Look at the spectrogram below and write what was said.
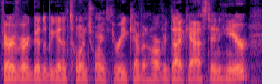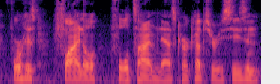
Very, very good that we get a 2023 Kevin Harvick diecast in here for his final full-time NASCAR Cup Series season.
